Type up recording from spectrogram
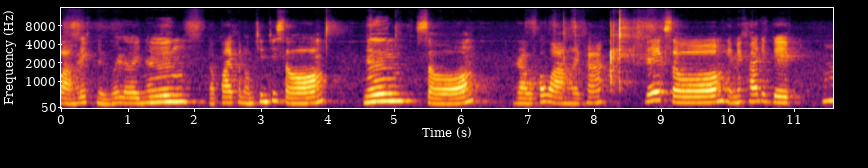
วางเลขหนึ่งไว้เลยหนึ่งต่อไปขนมชิ้นที่สองหนึ่งสองเราก็วางเลยคะ เลขสองเห็นไหมคะเด็กๆอ่า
